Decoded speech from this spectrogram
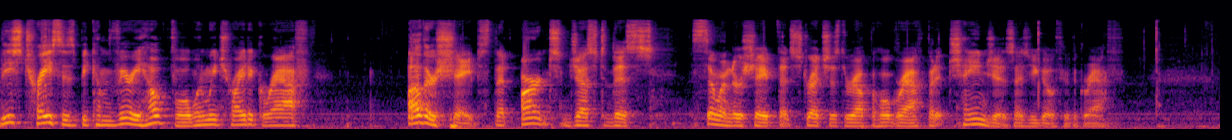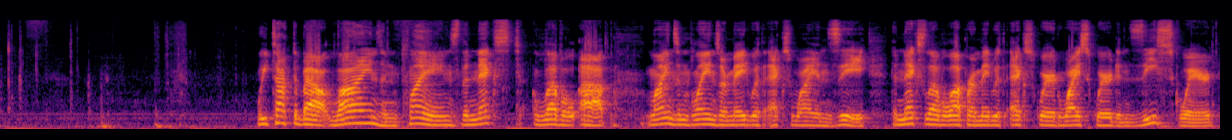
These traces become very helpful when we try to graph other shapes that aren't just this cylinder shape that stretches throughout the whole graph, but it changes as you go through the graph. We talked about lines and planes. The next level up, lines and planes are made with x, y, and z. The next level up are made with x squared, y squared, and z squared.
